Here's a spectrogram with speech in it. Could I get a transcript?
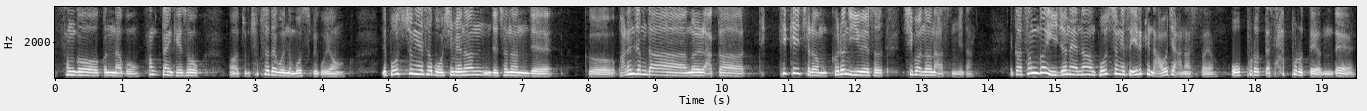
선거 끝나고. 한국당이 계속 어, 좀 축소되고 있는 모습이고요. 보수층에서 보시면은 이제 저는 이제 그 바른정당을 아까 TK처럼 그런 이유에서 집어넣어 놨습니다. 그러니까 선거 이전에는 보수층에서 이렇게 나오지 않았어요. 5%대, 4%대였는데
